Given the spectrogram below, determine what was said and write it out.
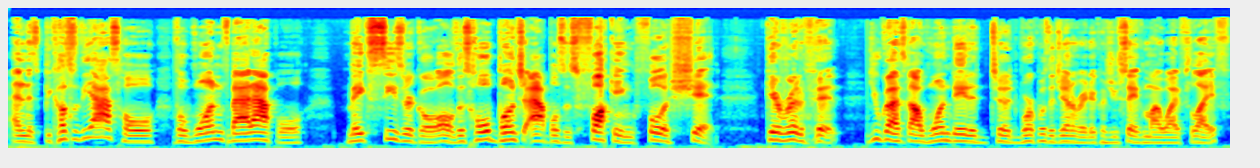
and it's because of the asshole, the one bad apple makes Caesar go, Oh, this whole bunch of apples is fucking full of shit. Get rid of it. You guys got one day to, to work with the generator because you saved my wife's life.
